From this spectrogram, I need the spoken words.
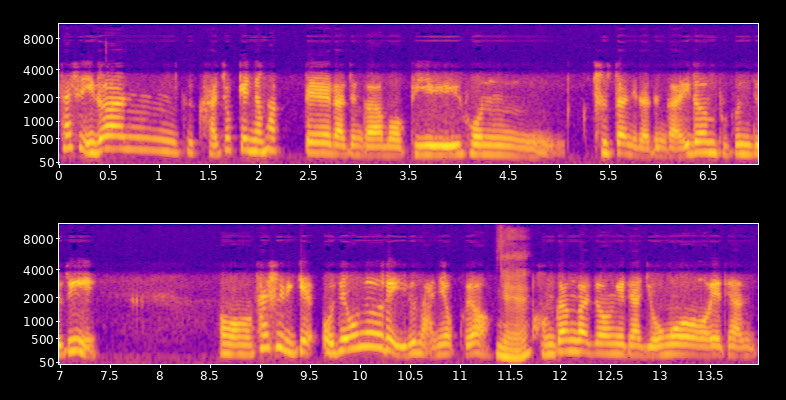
사실 이러한 그 가족 개념 확대라든가 뭐 비혼 출산이라든가 이런 부분들이 어 사실 이게 어제 오늘의 일은 아니었고요. 예, 건강 가정에 대한 용어에 대한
